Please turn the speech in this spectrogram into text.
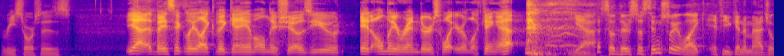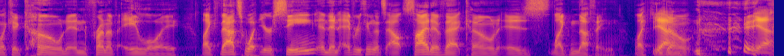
resources? Yeah, basically like the game only shows you it only renders what you're looking at. yeah. So there's essentially like if you can imagine like a cone in front of Aloy, like that's what you're seeing, and then everything that's outside of that cone is like nothing. Like you Yeah. don't. Yeah.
